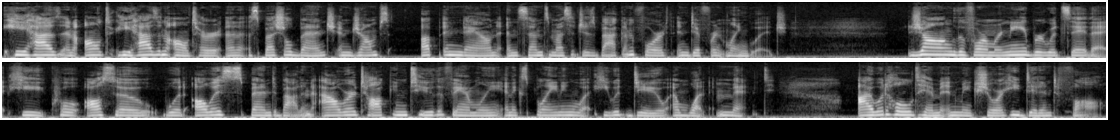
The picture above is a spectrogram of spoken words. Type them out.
he has an altar he has an altar and a special bench and jumps up and down and sends messages back and forth in different language. Zhang, the former neighbor, would say that he, quote, also would always spend about an hour talking to the family and explaining what he would do and what it meant. I would hold him and make sure he didn't fall.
